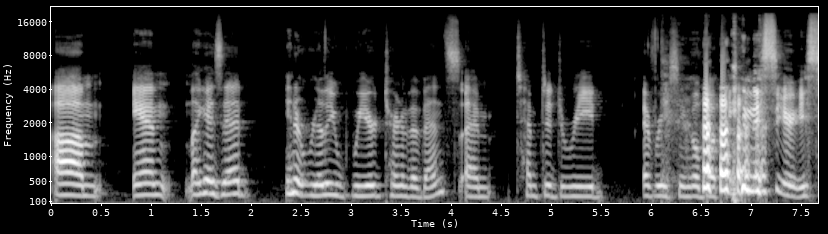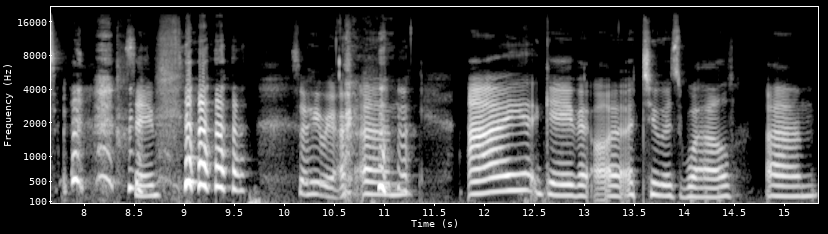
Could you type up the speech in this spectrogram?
Um and like I said, in a really weird turn of events, I'm tempted to read every single book in this series. Same. so here we are. um, I gave it a, a two as well. Um,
